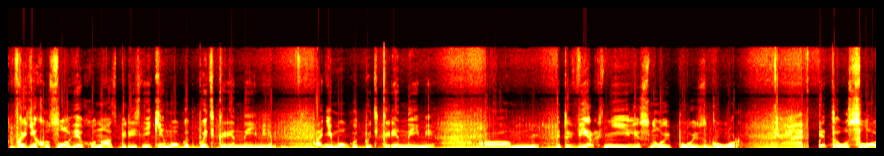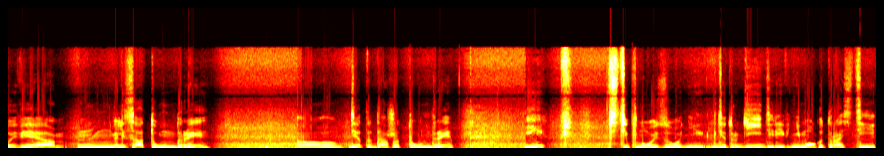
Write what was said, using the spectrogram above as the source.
В каких условиях у нас березняки могут быть коренными? Они могут быть коренными. Это верхний лесной пояс гор, это условия леса тундры, Э, где-то даже тундры, и степной зоне, где другие деревья не могут расти,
